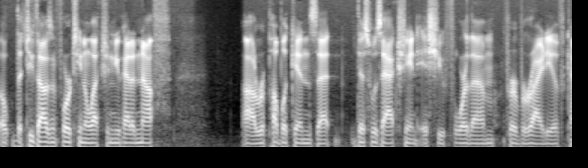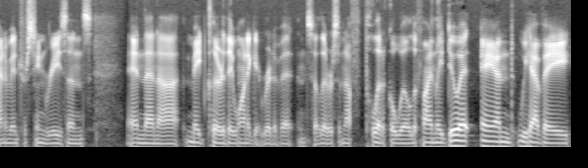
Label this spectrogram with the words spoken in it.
uh, the 2014 election, you had enough uh, Republicans that this was actually an issue for them for a variety of kind of interesting reasons, and then uh, made clear they want to get rid of it. And so there was enough political will to finally do it. And we have a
